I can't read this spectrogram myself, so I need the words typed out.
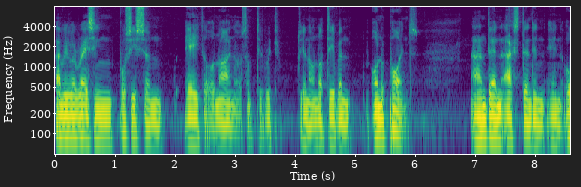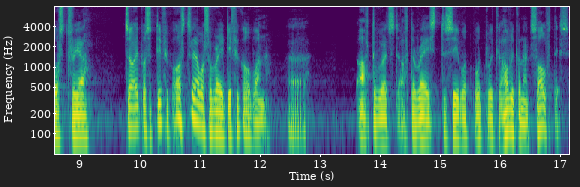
And we were racing position eight or nine or something, with, you know, not even on the points. And then accident in, in Austria. So it was a difficult, Austria was a very difficult one uh, afterwards, after the race, to see what, what we, how we going to solve this.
